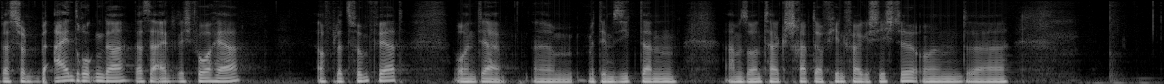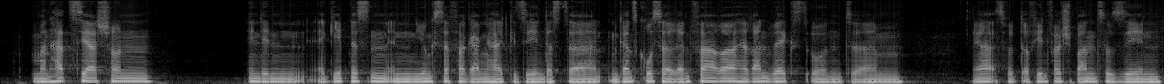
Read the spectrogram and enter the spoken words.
was schon beeindruckender, dass er eigentlich vorher auf Platz 5 fährt. Und ja, ähm, mit dem Sieg dann am Sonntag schreibt er auf jeden Fall Geschichte. Und äh, man hat es ja schon in den Ergebnissen in jüngster Vergangenheit gesehen, dass da ein ganz großer Rennfahrer heranwächst. Und ähm, ja, es wird auf jeden Fall spannend zu sehen,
